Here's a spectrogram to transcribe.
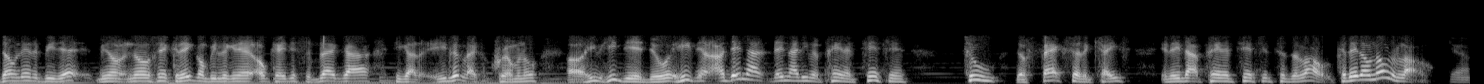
Don't let it be that. You know, know what I'm saying? Because they gonna be looking at okay, this is a black guy. He got a, he looked like a criminal. Uh, he he did do it. He they not they not even paying attention to the facts of the case and they're not paying attention to the law because they don't know the law. Yeah.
